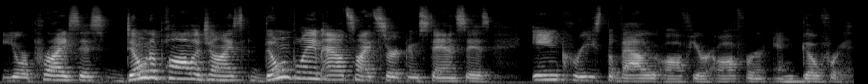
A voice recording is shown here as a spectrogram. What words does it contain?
your prices. Don't apologize. Don't blame outside circumstances increase the value of your offer and go for it.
